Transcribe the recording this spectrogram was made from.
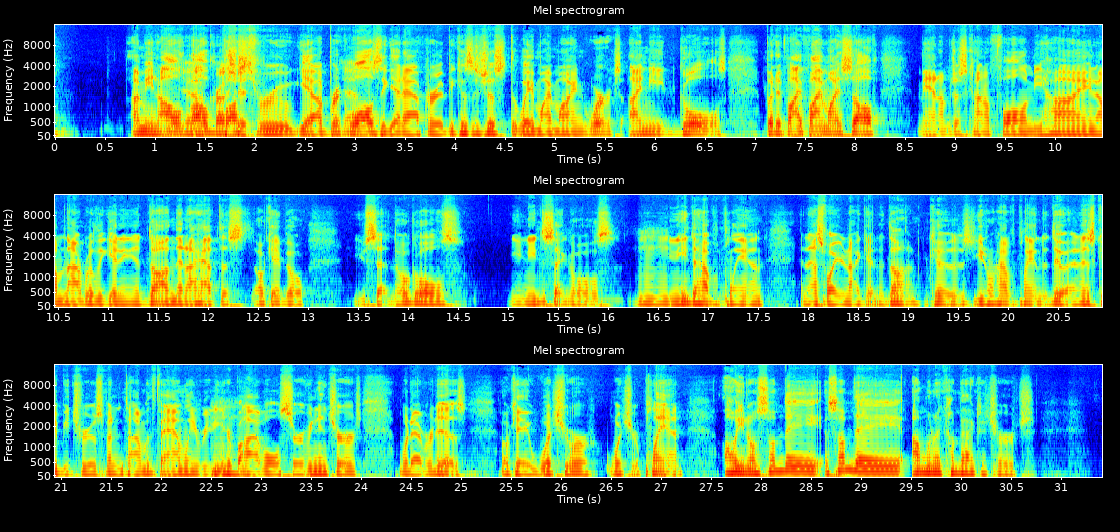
I mean, I'll Yeah, I'll bust it. through yeah brick Yeah. walls to get after it because it's just the way my mind works. I need goals, but if I find myself, man, I'm just kind of falling behind. I'm not really getting it done. Then I have to. Okay, Bill, you set no goals. You need to set goals. Mm-hmm. You need to have a plan, and that's why you're not getting it done because you don't have a plan to do it. And this could be true of spending time with family, reading your Mm-hmm. Bible, serving in church, whatever it is. Okay, what's your what's your plan? Oh, you know, someday someday I'm going to come back to church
